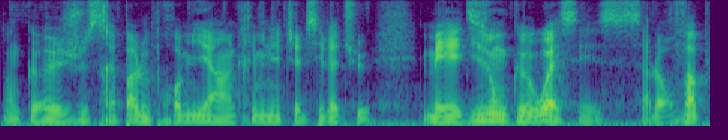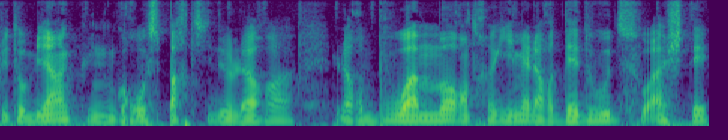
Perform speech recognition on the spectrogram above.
Donc je ne serai pas le premier à incriminer Chelsea là-dessus. Mais disons que ouais, ça leur va plutôt bien qu'une grosse partie de leur, leur bois mort, entre guillemets, leur deadwood soit acheté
